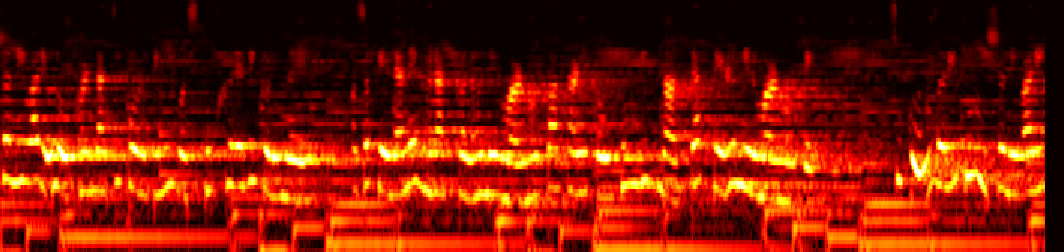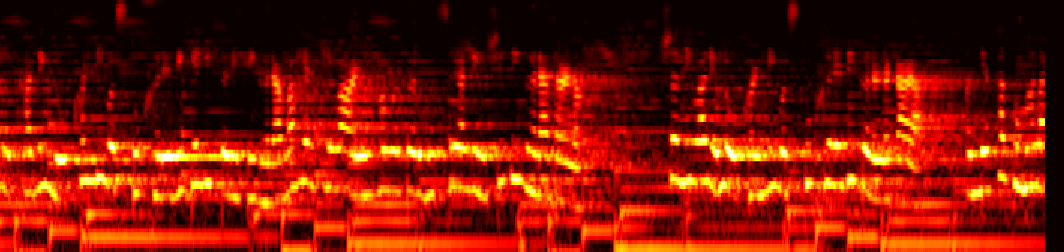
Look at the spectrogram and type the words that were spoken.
शनिवारी लोखंडाची कोणतीही वस्तू खरेदी करू नये असं केल्याने घरात कलह निर्माण होतात आणि कौटुंबिक नात्यात तेढ निर्माण होते. चुकून जरी तुम्ही शनिवारी एखादी लोखंडी वस्तू खरेदी केली तरी ती घराबाहेर ठेवा आणि हवं तर दुसऱ्या दिवशी ती घरात आणा. शनिवारी लोखंडी वस्तू खरेदी करणं टाळा. अन्यथा तुम्हाला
